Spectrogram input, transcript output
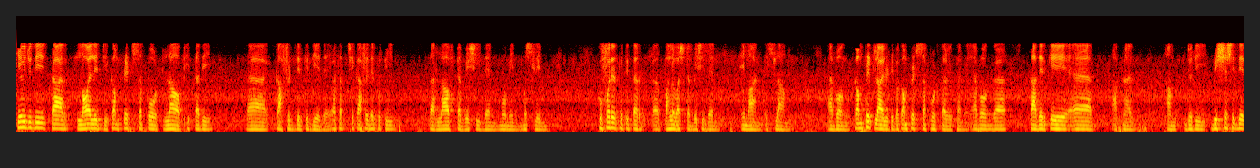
কেউ যদি তার লয়ালিটি কমপ্লিট সাপোর্ট লাভ ইত্যাদি কাফেরদেরকে দিয়ে দেয়, অর্থাৎ সে কাফেরদের প্রতি তার লাভটা বেশি দেন মুমিন, মুসলিম, কুফরের প্রতি তার ভালোবাসাটা বেশি দেন ইমান, ইসলাম এবং কমপ্লিট লয়ালিটি বা কমপ্লিট সাপোর্ট তার ওইখানে এবং তাদেরকে আপনার যদি বিশ্বাসীদের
